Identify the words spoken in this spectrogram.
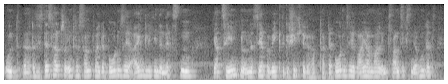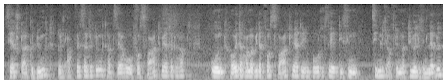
Und äh, das ist deshalb so interessant, weil der Bodensee eigentlich in den letzten Jahrzehnten eine sehr bewegte Geschichte gehabt hat. Der Bodensee war ja mal im 20. Jahrhundert sehr stark gedüngt, durch Abwässer gedüngt, hat sehr hohe Phosphatwerte gehabt. Und heute haben wir wieder Phosphatwerte im Bodensee, die sind ziemlich auf dem natürlichen Level.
